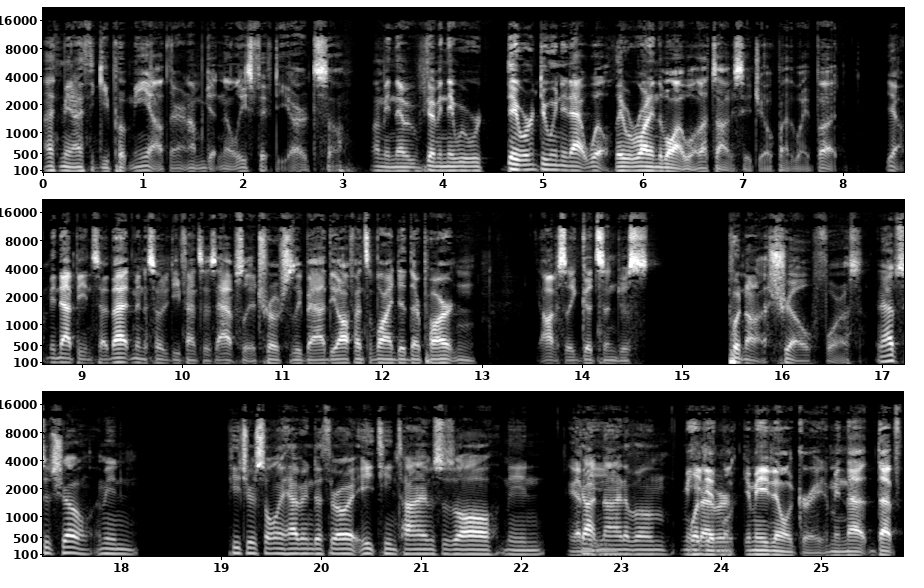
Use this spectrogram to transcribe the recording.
I mean, I think you put me out there and I'm getting at least fifty yards. So I mean, they, I mean, they were they were doing it at will. They were running the ball at will. That's obviously a joke, by the way, but. Yeah. I mean, that being said, that Minnesota defense is absolutely atrociously bad. The offensive line did their part, and obviously Goodson just putting on a show for us. an absolute show. I mean, Petras only having to throw it 18 times was all. I mean, Yeah, I got mean- nine of them. I mean, whatever. didn't look, I mean, he didn't look great. I mean, that that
